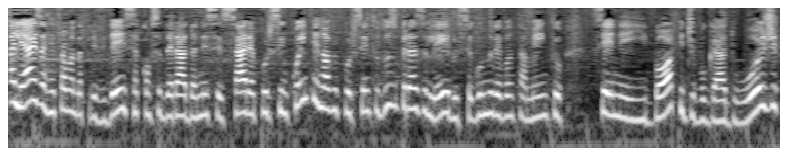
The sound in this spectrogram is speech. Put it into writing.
Aliás, a reforma da Previdência é considerada necessária por 59% dos brasileiros, segundo o levantamento CNI-BOP divulgado hoje.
